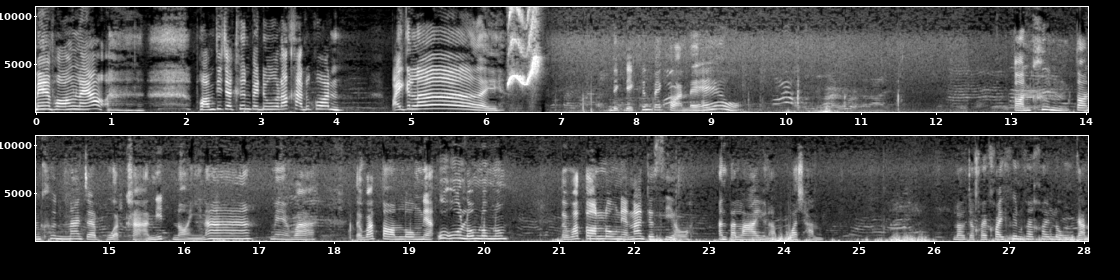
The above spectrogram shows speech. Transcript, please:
แม่พร้อมแล้ว พร้อมที่จะขึ้นไปดูแล้วค่ะทุกคน ไปกันเลย เด็กๆขึ้นไปก่อนแล้ว ตอนขึ้นตอนขึ้นน่าจะปวดขานิดหน่อยนะ แม่ว่า แต่ว่าตอนลงเนี่ย อู้อู้ล้มล้มล้มแต่ว่าตอนลงเนี่ยน่าจะเสียวอันตรายอยู่นะเพราะว่าชัน เราจะค่อยๆขึ้น ค่อย ๆ ลงกัน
